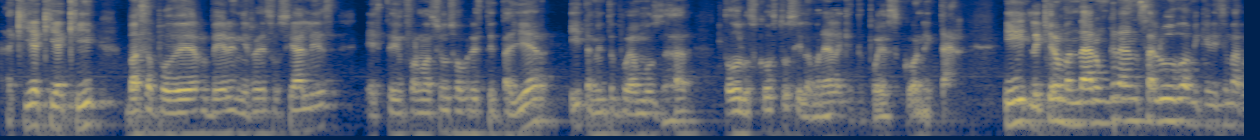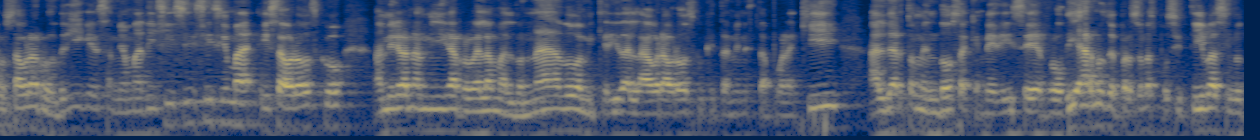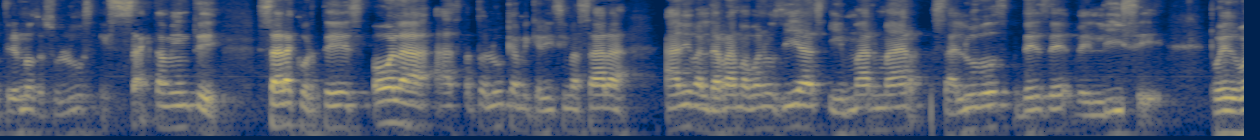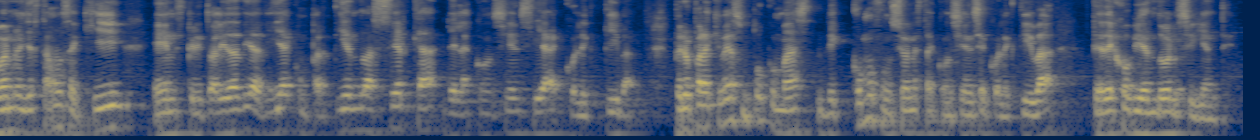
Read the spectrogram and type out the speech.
aquí, aquí, aquí vas a poder ver en mis redes sociales esta información sobre este taller y también te podemos dar todos los costos y la manera en la que te puedes conectar. Y le quiero mandar un gran saludo a mi queridísima Rosaura Rodríguez, a mi amadísima Isa Orozco, a mi gran amiga Robela Maldonado, a mi querida Laura Orozco, que también está por aquí, Alberto Mendoza, que me dice rodearnos de personas positivas y nutrirnos de su luz. Exactamente. Sara Cortés, hola, hasta Toluca, mi queridísima Sara. Adi Valderrama, buenos días. Y Mar Mar, saludos desde Belice. Pues bueno, ya estamos aquí en espiritualidad día a día compartiendo acerca de la conciencia colectiva. Pero para que veas un poco más de cómo funciona esta conciencia colectiva, te dejo viendo lo siguiente.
